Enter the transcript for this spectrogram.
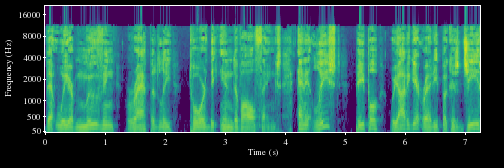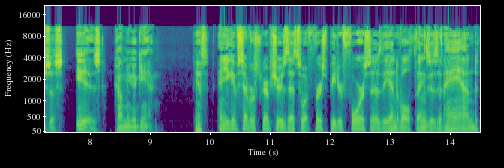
that we are moving rapidly toward the end of all things. And at least, people, we ought to get ready because Jesus is coming again. Yes. And you give several scriptures. That's what First Peter 4 says. The end of all things is at hand.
